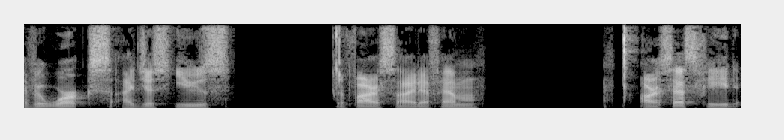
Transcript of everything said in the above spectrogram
if it works, I just use the Fireside FM RSS feed,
